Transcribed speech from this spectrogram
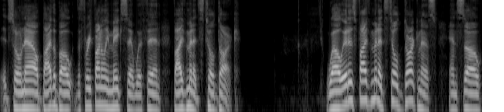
And so now, by the boat, the three finally makes it within five minutes till dark. Well, it is five minutes till darkness, and so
